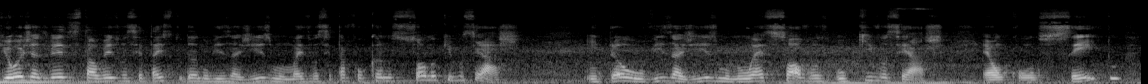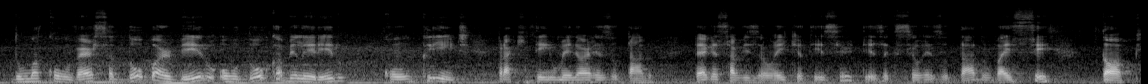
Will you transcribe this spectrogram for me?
Que hoje às vezes talvez você está estudando visagismo, mas você está focando só no que você acha. Então o visagismo não é só o que você acha, é um conceito de uma conversa do barbeiro ou do cabeleireiro com o cliente para que tenha o melhor resultado. Pega essa visão aí que eu tenho certeza que seu resultado vai ser top.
